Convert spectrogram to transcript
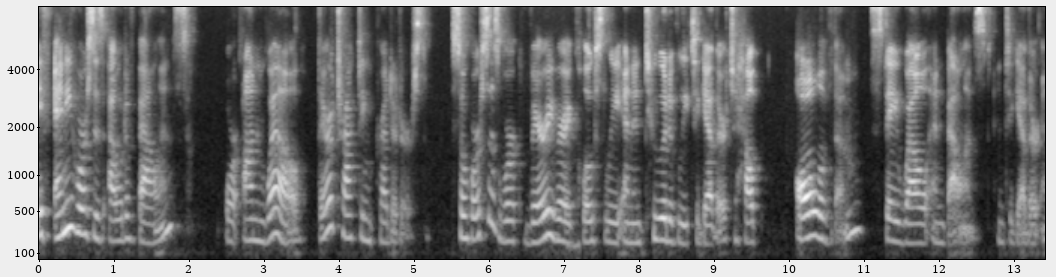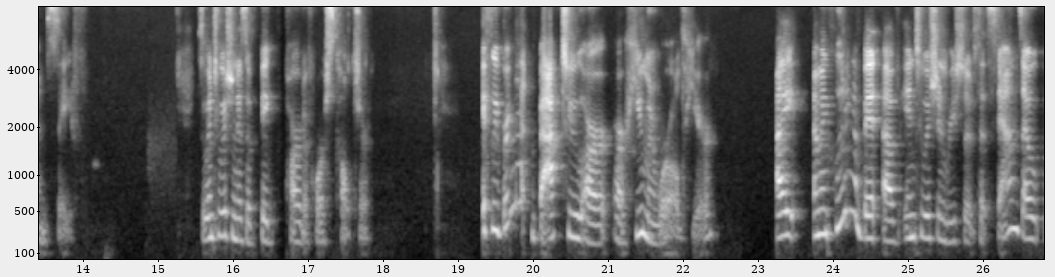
if any horse is out of balance or unwell, they're attracting predators. So horses work very, very closely and intuitively together to help all of them stay well and balanced and together and safe. So, intuition is a big part of horse culture. If we bring that back to our, our human world here, I am including a bit of intuition research that stands out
